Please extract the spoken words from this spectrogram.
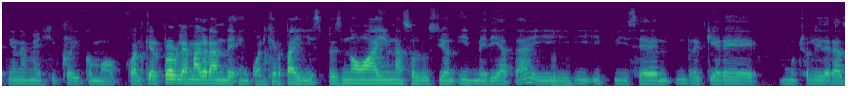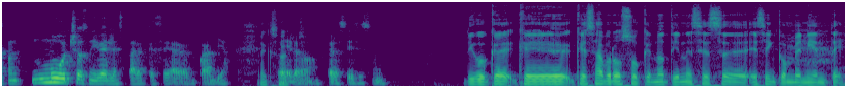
tiene México y como cualquier problema grande en cualquier país, pues no hay una solución inmediata y, se requiere mucho liderazgo en muchos niveles para que se haga un cambio. Exacto. Pero, pero sí, sí, son... Digo, que, que, que sabroso que no tienes ese, ese inconveniente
